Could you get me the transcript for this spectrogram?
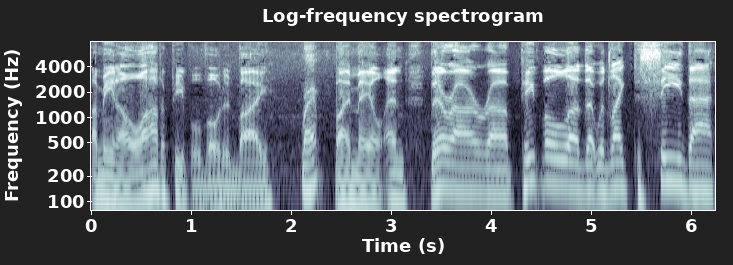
I mean, a lot of people voted by Right. by mail, and there are uh, people uh, that would like to see that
